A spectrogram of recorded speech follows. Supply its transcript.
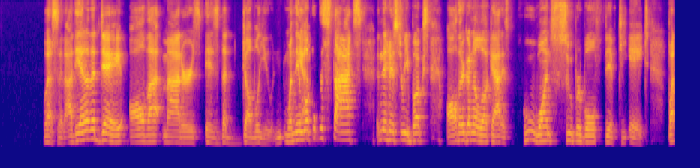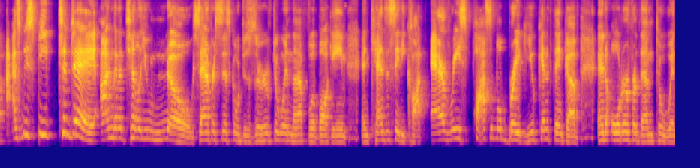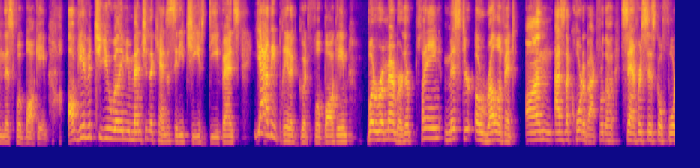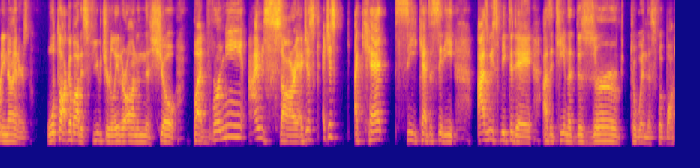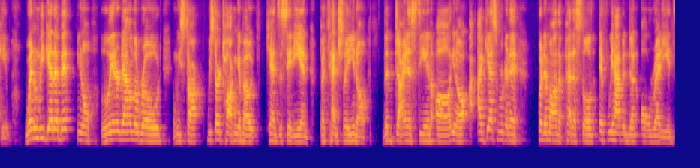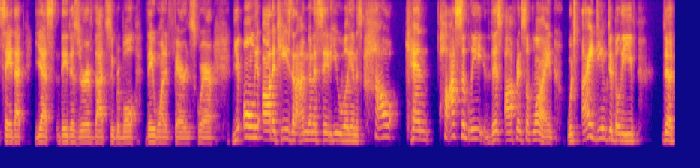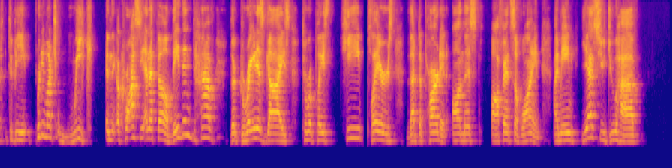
Listen, at the end of the day, all that matters is the W. When they yeah. look at the stats and the history books, all they're going to look at is who won Super Bowl 58. But as we speak today, I'm going to tell you no. San Francisco deserved to win that football game, and Kansas City caught every possible break you can think of in order for them to win this football game. I'll give it to you, William. You mentioned the Kansas City Chiefs defense. Yeah, they played a good football game, but remember, they're playing Mr. Irrelevant on as the quarterback for the San Francisco 49ers. We'll talk about his future later on in this show. But mm-hmm. for me, I'm sorry. I just, I just, I can't see Kansas City as we speak today as a team that deserved to win this football game. When we get a bit, you know, later down the road and we start we start talking about Kansas City and potentially, you know, the dynasty and all, you know, I, I guess we're going to put him on a pedestal if we haven't done already and say that yes they deserve that super bowl they won it fair and square the only oddities that i'm going to say to you william is how can possibly this offensive line which i deem to believe that to be pretty much weak in the, across the nfl they didn't have the greatest guys to replace key players that departed on this offensive line. I mean, yes, you do have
